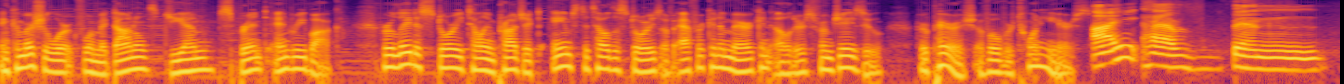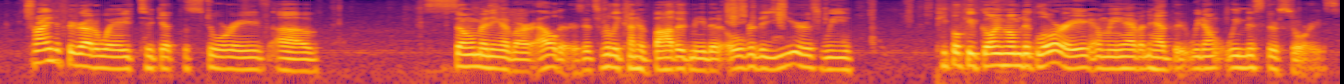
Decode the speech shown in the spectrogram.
and commercial work for McDonald's, GM, Sprint, and Reebok. Her latest storytelling project aims to tell the stories of African American elders from Gesu, her parish of over 20 years. I have been trying to figure out a way to get the stories of so many of our elders. It's really kind of bothered me that over the years we people keep going home to glory and we haven't had the, we don't we miss their stories.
